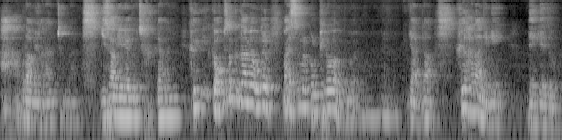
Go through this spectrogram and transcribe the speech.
아, 아브라함의 하나님 정말 이삭에게도 참그 하나님 그게 거기서 끝나면 오늘 말씀을 볼 필요가 없는 거예요. 그게 아니라 그 하나님이 내게도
